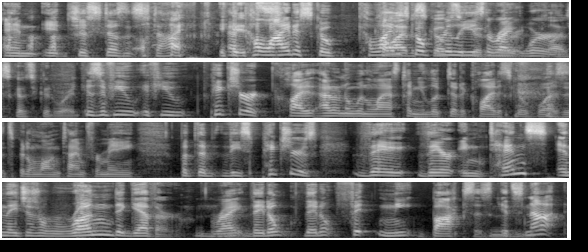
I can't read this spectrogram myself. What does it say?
and it just doesn't stop. Like, a kaleidoscope. Kaleidoscope really is the right word. Kaleidoscope's a good word. Because if you if you picture a kaleid, I don't know when the last time you looked at a kaleidoscope was. It's been a long time for me. But the, these pictures, they they're intense and they just run together, Mm-hmm. right? They don't they don't fit neat boxes. It's not.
